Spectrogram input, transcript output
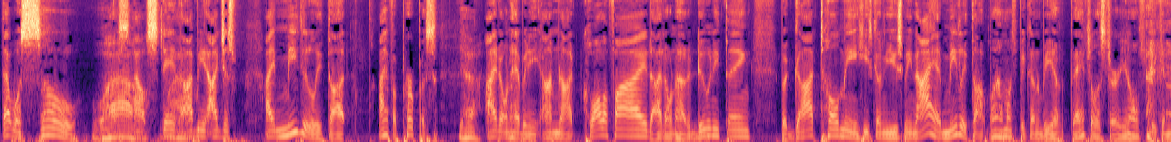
That was so Wow. outstanding. Wow. I mean, I just, I immediately thought, I have a purpose. Yeah. I don't have any, I'm not qualified. I don't know how to do anything. But God told me He's going to use me. And I immediately thought, well, I must be going to be an evangelist or, you know, speaking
